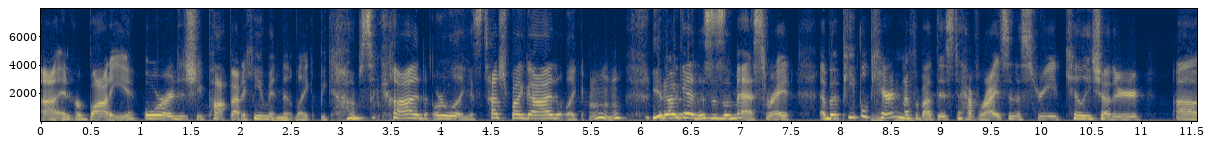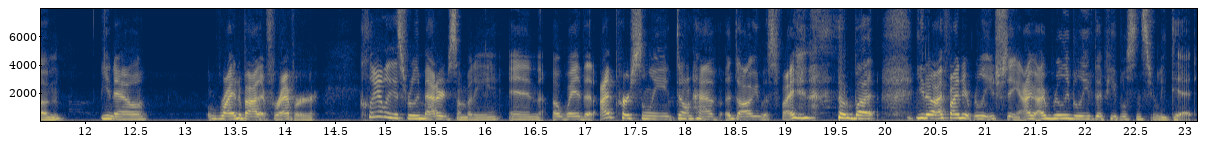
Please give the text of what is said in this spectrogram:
uh, in her body, or does she pop out a human that like becomes a god or like is touched by God? Like, mm. you know, again, this is a mess, right? Uh, but people cared mm-hmm. enough about this to have riots in the street, kill each other, um, you know, write about it forever clearly this really mattered to somebody in a way that I personally don't have a dog in this fight. but, you know, I find it really interesting. I, I, really believe that people sincerely did.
